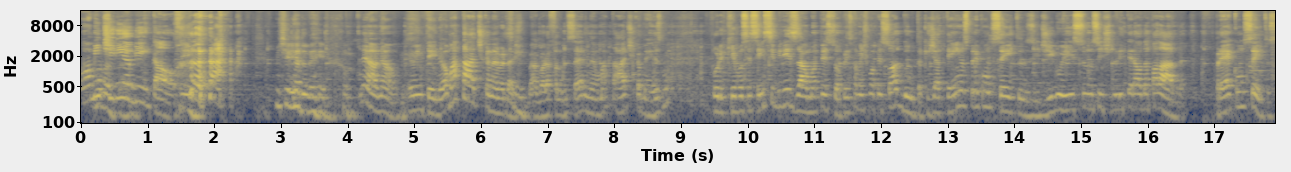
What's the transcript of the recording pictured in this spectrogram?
Uma mentirinha ambiental. Sim. Mentirinha do bem. Não, não, eu entendo. É uma tática, na verdade. Sim. Agora falando sério, né? É uma tática mesmo. Porque você sensibilizar uma pessoa, principalmente uma pessoa adulta, que já tem os preconceitos, e digo isso no sentido literal da palavra, preconceitos,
